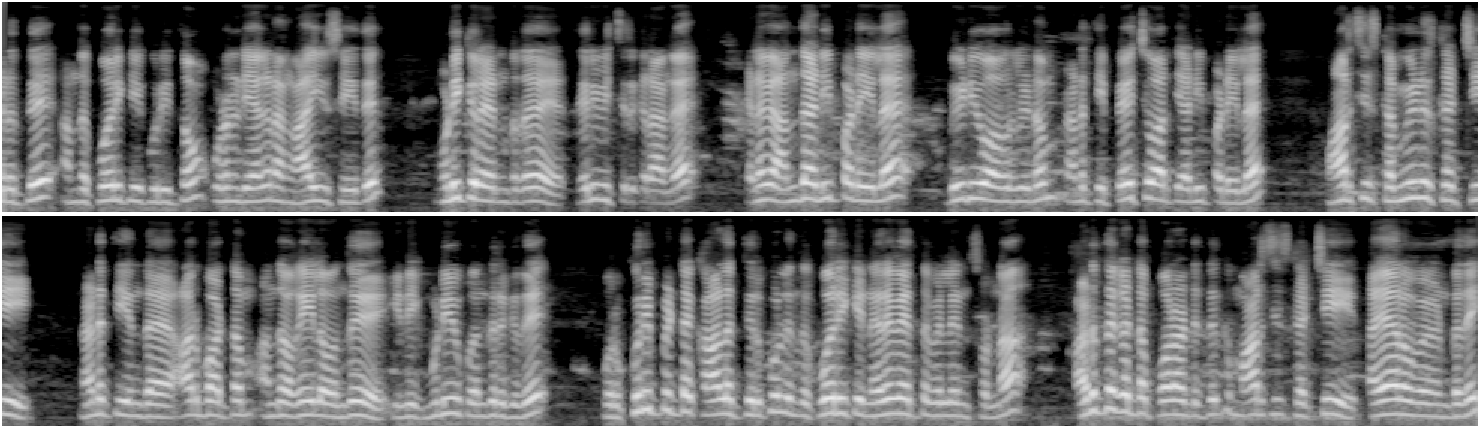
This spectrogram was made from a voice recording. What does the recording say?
எடுத்து அந்த கோரிக்கை குறித்தும் உடனடியாக நாங்கள் ஆய்வு செய்து முடிக்கிறோம் என்பதை தெரிவிச்சிருக்கிறாங்க. எனவே அந்த அடிப்படையில் பிடிஓ அவர்களிடம் நடத்திய பேச்சுவார்த்தை அடிப்படையில் மார்க்சிஸ்ட் கம்யூனிஸ்ட் கட்சி நடத்திய இந்த ஆர்ப்பாட்டம் அந்த வகையில் வந்து இன்னைக்கு முடிவுக்கு வந்திருக்குது. ஒரு குறிப்பிட்ட காலத்திற்குள் இந்த கோரிக்கை நிறைவேற்றவில்லைன்னு சொன்னால் அடுத்த கட்ட போராட்டத்திற்கு மார்க்சிஸ்ட் கட்சி தயாராகும் என்பதை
